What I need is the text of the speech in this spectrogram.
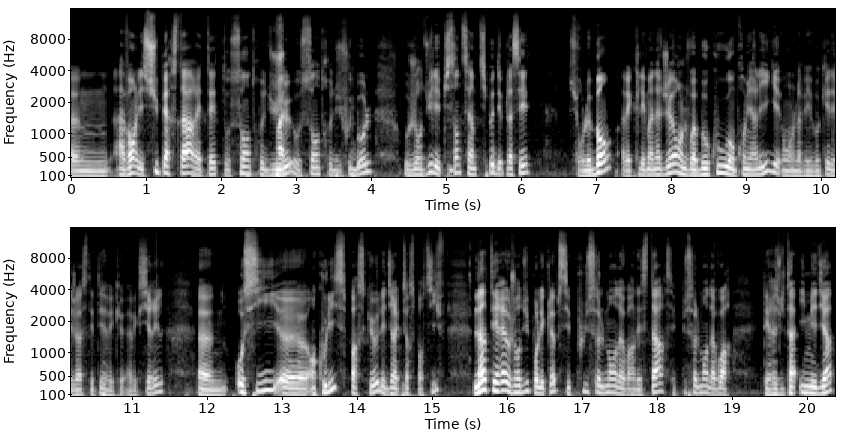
Euh, avant, les superstars étaient au centre du jeu, au centre du football. Aujourd'hui, l'épicentre s'est un petit peu déplacé sur le banc avec les managers. On le voit beaucoup en première ligue. On l'avait évoqué déjà cet été avec, avec Cyril. Euh, aussi euh, en coulisses parce que les directeurs sportifs, l'intérêt aujourd'hui pour les clubs, c'est plus seulement d'avoir des stars, c'est plus seulement d'avoir des résultats immédiats.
